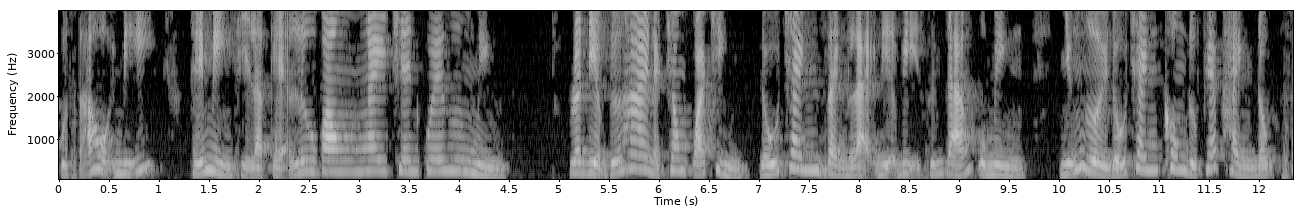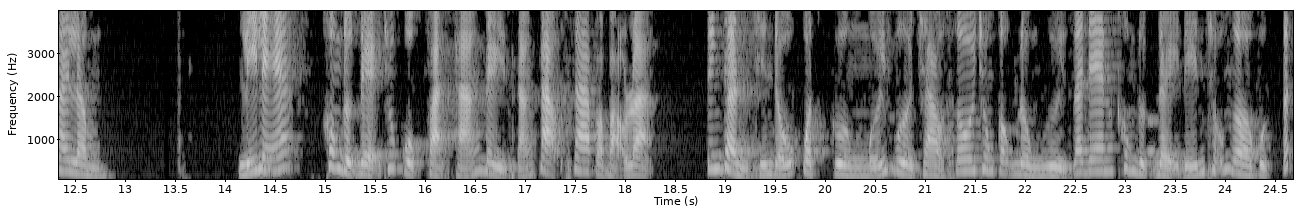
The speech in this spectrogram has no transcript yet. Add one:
của xã hội Mỹ, thấy mình chỉ là kẻ lưu vong ngay trên quê hương mình Luận điểm thứ hai là trong quá trình đấu tranh giành lại địa vị xứng đáng của mình, những người đấu tranh không được phép hành động sai lầm. Lý lẽ không được để cho cuộc phản kháng đầy sáng tạo xa và bạo loạn. Tinh thần chiến đấu quật cường mới vừa trào sôi trong cộng đồng người da đen không được đẩy đến chỗ ngờ vực tất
